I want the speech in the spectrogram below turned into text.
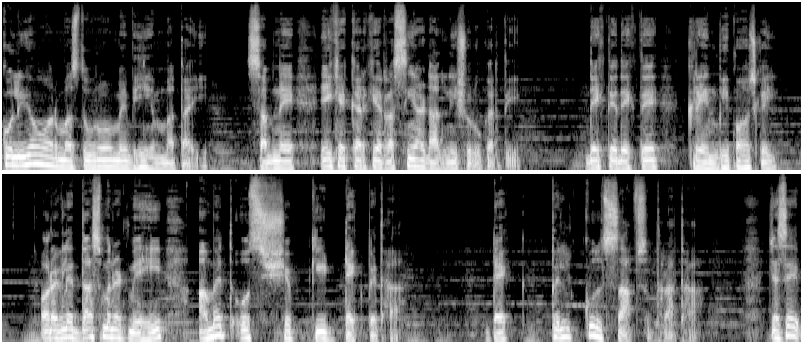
कुलियों और मजदूरों में भी हिम्मत आई। सबने एक एक करके रस्सियाँ डालनी शुरू कर दी। देखते देखते क्रेन भी पहुँच गई। और अगले दस मिनट में ही अमित उस शिप की डेक पे था। डेक बिल्कुल साफ़ सुथरा था। जैसे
